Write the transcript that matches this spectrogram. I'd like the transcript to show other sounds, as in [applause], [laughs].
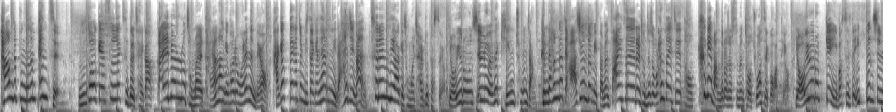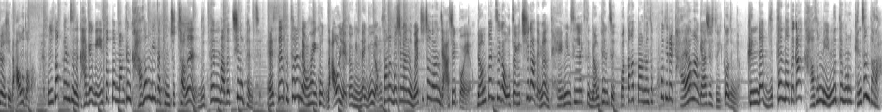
다음 제품군은 팬츠. 우석의 슬랙스들 제가 깔별로 정말 다양하게 활용을 했는데요. 가격대 가 좀 비싸긴 합니다. 하지만 트렌디하게 정말 잘 뽑혔어요. 여유로운 실루엣의 긴 총장. 근데 한 가지 아쉬운 점이 있다면 사이즈를 전체적으로 한 사이즈 더 크게 만들어줬으면 더 좋았을 것 같아요. 여유롭게 입었을 때 이쁜 실루엣이 나오더라고요. 우석 팬츠는 가격이 있었던 만큼 가성비 제품 추천은 무탠다드 chino 팬츠. SS 트렌드 영상이 곧 나올 예정인데 이 영상을 보시면 왜 추천하는지 아실 거예요. 면 팬츠가 옷장에 추가되면 데님 슬랙스 면 팬츠 왔다 갔다 하면서 코디를 다양하게 하실 수 있거든요. 근데 무탠다드가 가성비 입문템으로 괜찮더라.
